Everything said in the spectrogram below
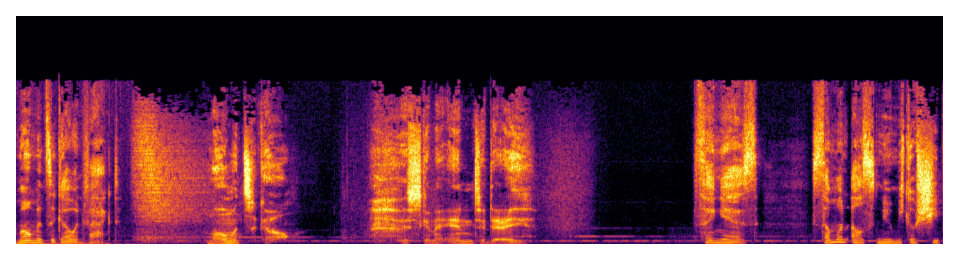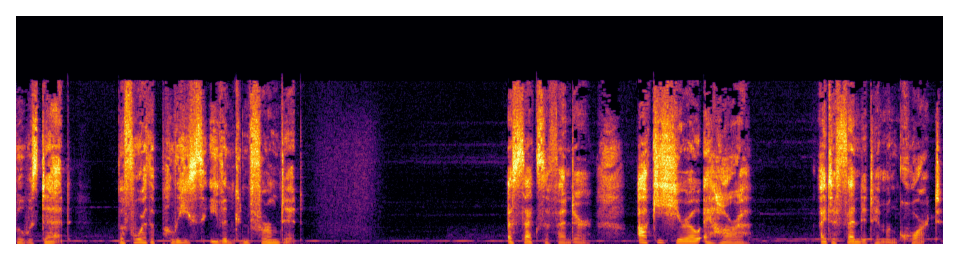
Moments ago, in fact. Moments ago. This is gonna end today? Thing is, someone else knew Mikoshiba was dead before the police even confirmed it. A sex offender, Akihiro Ehara. I defended him in court.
